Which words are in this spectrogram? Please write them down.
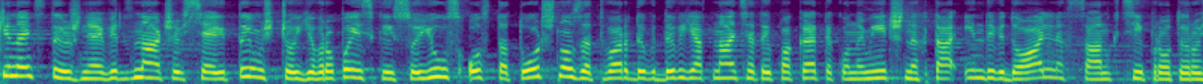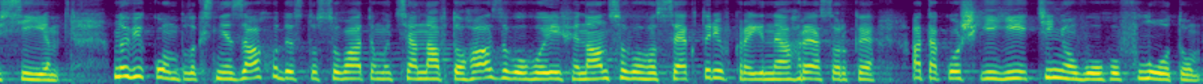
Кінець тижня відзначився і тим, що Європейський союз остаточно затвердив 19-й пакет економічних та індивідуальних санкцій проти Росії. Нові комплексні заходи стосуватимуться нафтогазового і фінансового секторів країни-агресорки, а також її тіньового флоту.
